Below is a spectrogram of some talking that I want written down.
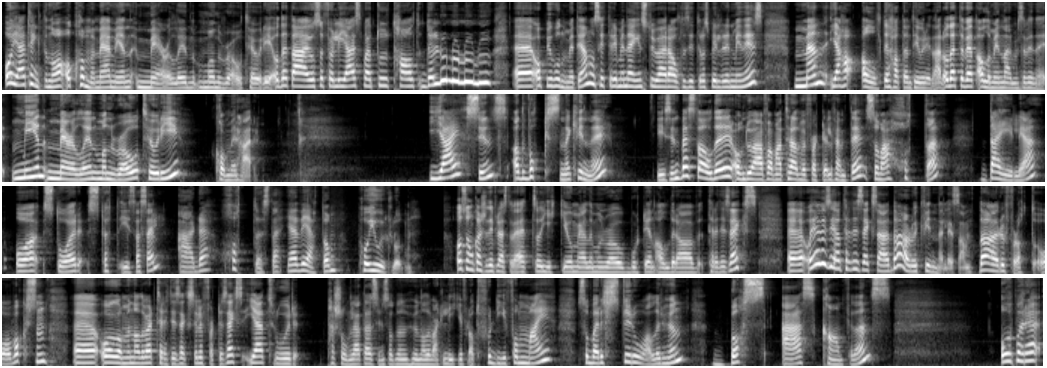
Og jeg tenkte nå å komme med min Marilyn Monroe-teori. Og dette er jo selvfølgelig jeg som er totalt delulululu eh, oppi hodet mitt igjen og sitter i min egen stue her og alltid sitter og spiller inn minis. Men jeg har alltid hatt den teorien her, og dette vet alle mine nærmeste venner. Min Marilyn Monroe-teori kommer her. Jeg syns at voksne kvinner i sin beste alder, om du er for meg 30, 40 eller 50, som er hotte, deilige og står støtt i seg selv, er det hotteste jeg vet om på jordkloden. Og som kanskje de fleste vet, så gikk jo Marilyn Monroe bort i en alder av 36. Eh, og jeg vil si at 36 er, da er du kvinne, liksom. Da er du flott og voksen. Eh, og om hun hadde vært 36 eller 46 Jeg tror personlig at jeg syns at hun hadde vært like flott. Fordi for meg så bare stråler hun boss ass confidence. Og bare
